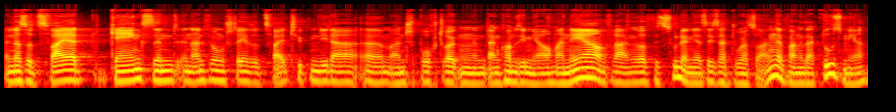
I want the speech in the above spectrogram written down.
Wenn das so Zweier-Gangs sind, in Anführungsstrichen, so zwei Typen, die da ähm, einen Spruch drücken, dann kommen sie mir auch mal näher und fragen, was willst du denn jetzt? Ich sag, du hast so angefangen, sag du es mir.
